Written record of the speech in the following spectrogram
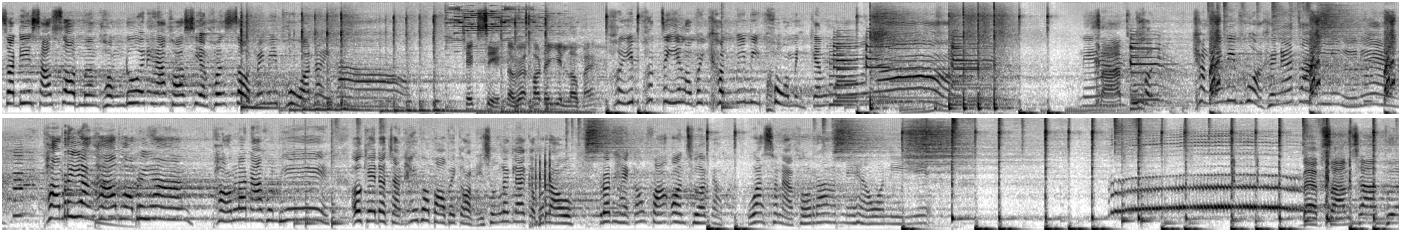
สวัสดีสาวโสดเมืองคงด้วยนะคะ ขอเสียงคนโสดไม่มีผัวหน่อยค่ะเช็คเสียงหน่อยว่าเขาได้ยินเราไหมเฮ้ยพอจีเราเป็นคนไม่มีผัวเหมือนกันเลยอะเนี่ยสาธุ คนคนไม่มีผัวคือหน้าตาดีอย่างนี้เนี่ยพร้อมหรือยังคะพร้อมหรือยังพร้อมแล้วนะคุณพี่ โอเคเดี๋ยวจัดให้เบาๆไปก่อนในช่วงแรกๆกับพวกเรารถแห่ก้องฟ้าออนทัวร์กับวาสนาโคราชนะคะวันนี้ แบบสามชาติเพื่อ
